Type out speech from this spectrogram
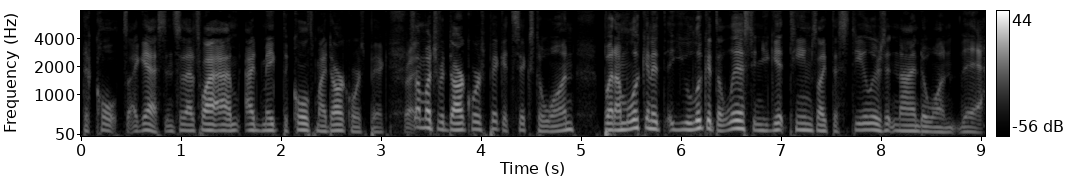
the Colts, I guess. And so that's why I'm, I'd make the Colts my dark horse pick. Right. It's not much of a dark horse pick at six to one, but I'm looking at you look at the list and you get teams like the Steelers at nine to one, yeah,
